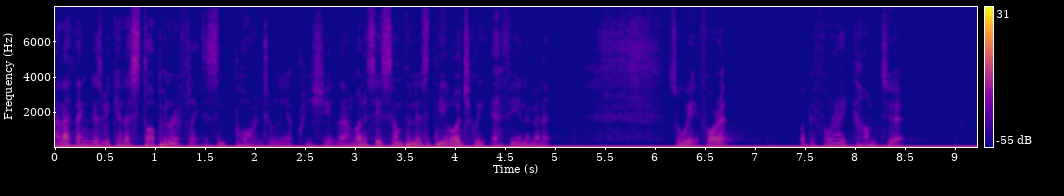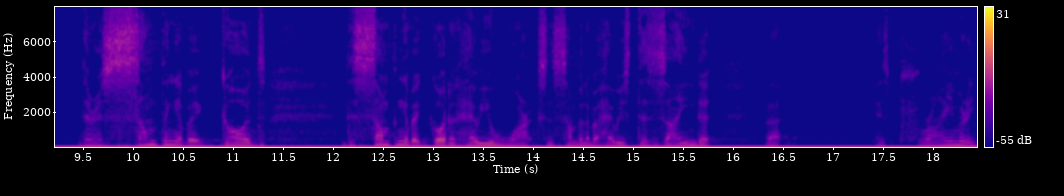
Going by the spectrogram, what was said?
And I think as we kind of stop and reflect, it's important to really appreciate that. I'm going to say something that's theologically iffy in a minute. So wait for it. But before I come to it, there is something about God. There's something about God and how He works, and something about how He's designed it that His primary,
